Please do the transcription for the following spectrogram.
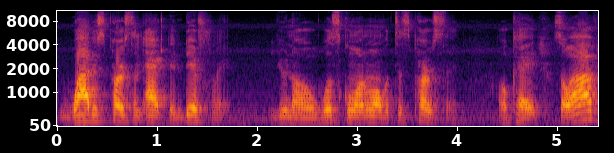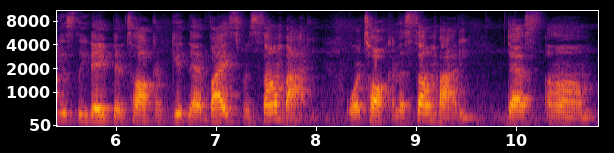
why this person acting different. You know what's going on with this person. Okay, so obviously they've been talking, getting advice from somebody or talking to somebody that's um,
